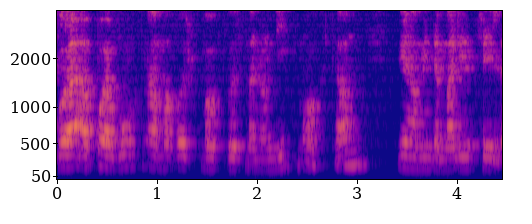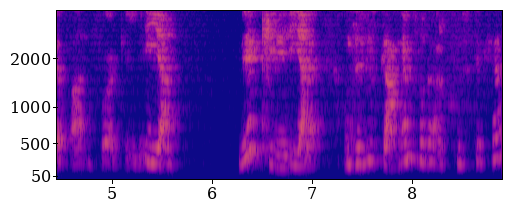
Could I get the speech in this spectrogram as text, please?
vor ein paar Wochen haben wir was gemacht, was wir noch nie gemacht haben. Wir haben in der Maria-Zeller-Bahn vorgelesen. Ja, Wirklich? Ja. Und das ist gegangen von der Akustik her?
